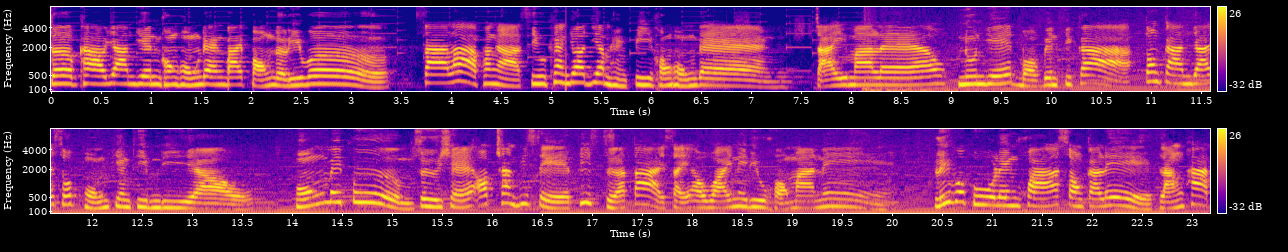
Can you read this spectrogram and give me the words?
เสิร์ฟข่าวยามเย็นของหงแดงบายป๋องเดอะริเวอร์ซาร่าผงาซิลแข้งยอดเยี่ยมแห่งปีของหงแดง ใจมาแล้ว นูนเยสบอกเบนฟิก้า ต้องการย้ายซบหงเพียงทีมเดียว หงไม่ปลื้ม สื่อแช่ออปชั่นพิเศษที่เสือใต้ใส่เอาไว้ในดิวของมาเน่ลิเวอร์พูลเล็งคว้าซองกาเล่ หลังพลาด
